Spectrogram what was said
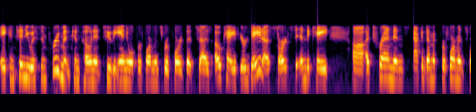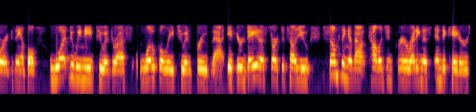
a continuous improvement component to the annual performance report that says, okay, if your data starts to indicate uh, a trend in academic performance, for example, what do we need to address locally to improve that? If your data start to tell you something about college and career readiness indicators,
